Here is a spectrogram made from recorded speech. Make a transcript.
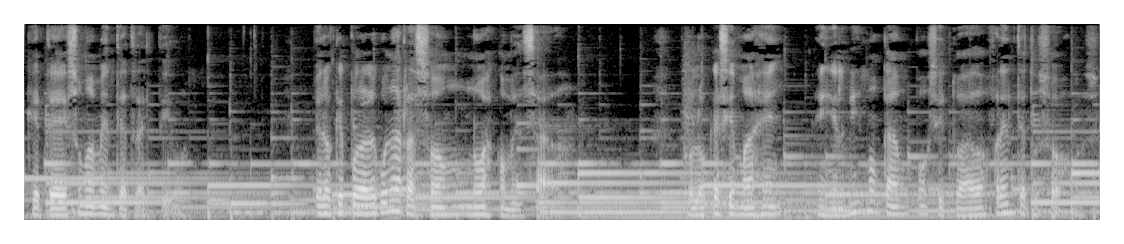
y que te es sumamente atractivo, pero que por alguna razón no has comenzado. Coloca esa imagen en el mismo campo situado frente a tus ojos.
